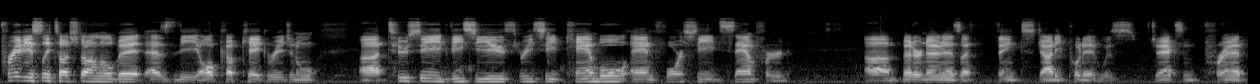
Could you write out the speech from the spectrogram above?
Previously touched on a little bit as the All Cupcake Regional. Uh, two seed VCU, three seed Campbell, and four seed Samford. Um, better known as I think Scotty put it was Jackson Prep,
